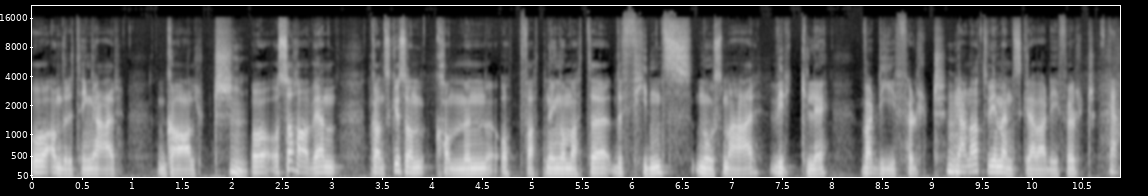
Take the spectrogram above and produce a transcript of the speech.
og andre ting er galt. Og, og så har vi en ganske sånn common oppfatning om at det, det fins noe som er virkelig verdifullt. Gjerne at vi mennesker er verdifullt. Ja.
